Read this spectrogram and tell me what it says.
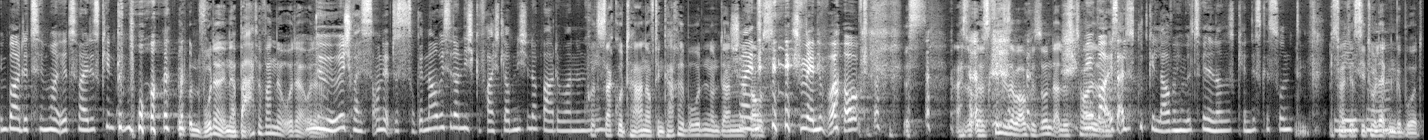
im Badezimmer ihr zweites Kind geboren. Und, und wo dann? In der Badewanne oder? oder? Nö, ich weiß es auch nicht. Das ist so genau, wie sie dann nicht gefragt. Ich glaube nicht in der Badewanne. Nee. Kurz Sakotan auf den Kachelboden und dann raus. ich meine überhaupt. Das, also das Kind ist aber auch gesund, alles toll. Nee, war, ist alles gut gelaufen, Himmels Willen. Also das Kind ist gesund. Ist gewesen, halt jetzt die Toilettengeburt.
